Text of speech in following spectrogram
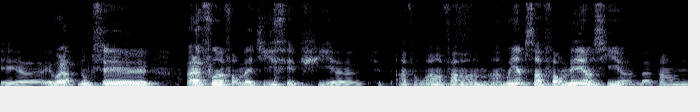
et, euh, et voilà. Donc c'est à la fois informatif et puis euh, enfin, ouais, enfin un, un moyen de s'informer ainsi euh, bah, par un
